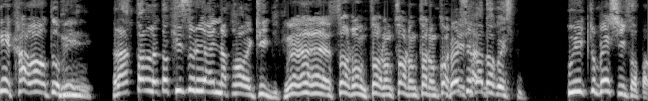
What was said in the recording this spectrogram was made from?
কি খাওয়াও তুমি? রাত করলে তো খিচুড়ি আইন না খাওয়াই ঠিক। চরম চরম চরম চরম বেশি কথা কইস তুই একটু বেশি কথা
